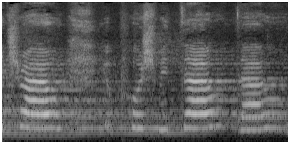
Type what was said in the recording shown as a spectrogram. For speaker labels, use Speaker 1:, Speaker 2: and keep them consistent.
Speaker 1: I drown You push me down, down.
